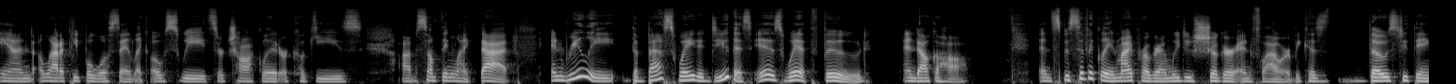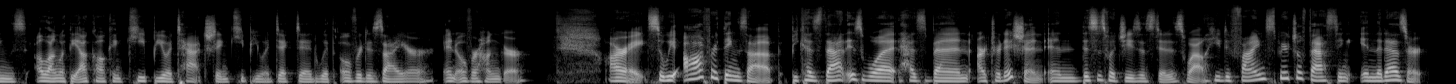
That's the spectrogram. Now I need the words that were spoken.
And a lot of people will say, like, oh, sweets or chocolate or cookies, um, something like that. And really, the best way to do this is with food and alcohol. And specifically in my program, we do sugar and flour because those two things, along with the alcohol, can keep you attached and keep you addicted with over desire and over hunger. All right, so we offer things up because that is what has been our tradition. And this is what Jesus did as well. He defined spiritual fasting in the desert,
